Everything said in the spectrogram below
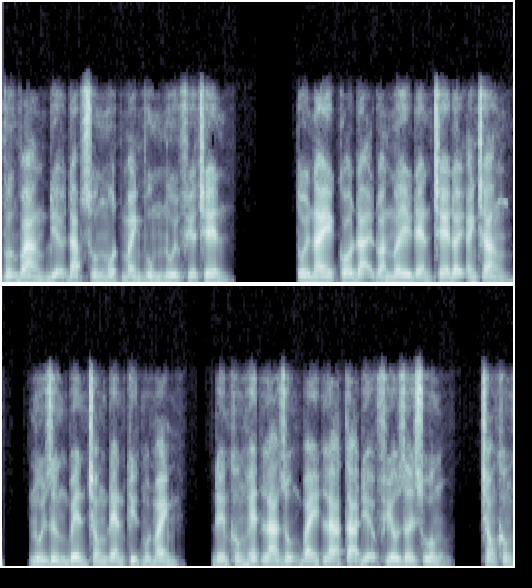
vững vàng địa đáp xuống một mảnh vùng núi phía trên. Tối nay có đại đoàn mây đen che đậy ánh trăng, núi rừng bên trong đen kịt một mảnh, đến không hết lá rụng bay là tả địa phiêu rơi xuống, trong không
